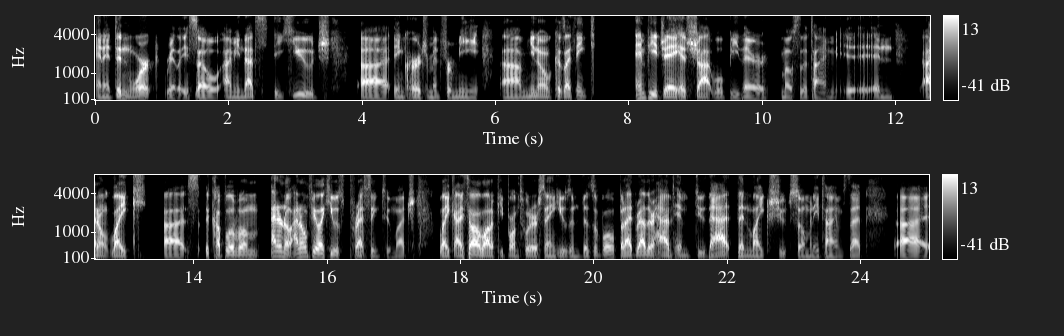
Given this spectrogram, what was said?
and it didn't work really. So I mean that's a huge uh encouragement for me. Um, you know, because I think MPJ his shot will be there most of the time, and I don't like uh a couple of them. I don't know. I don't feel like he was pressing too much. Like I saw a lot of people on Twitter saying he was invisible, but I'd rather have him do that than like shoot so many times that uh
